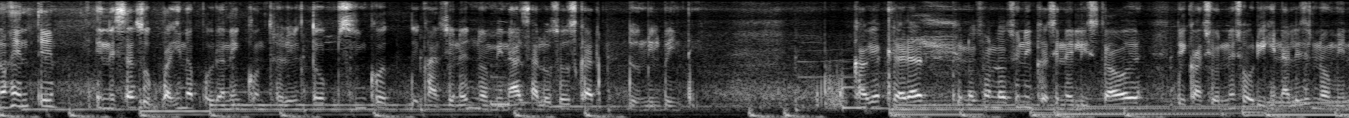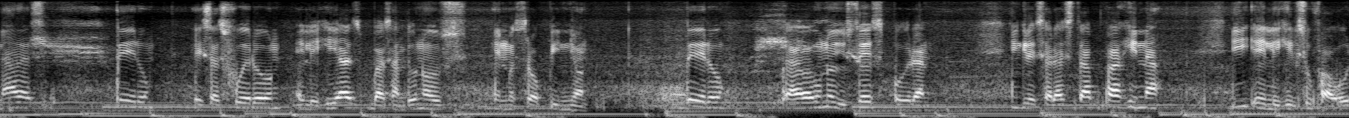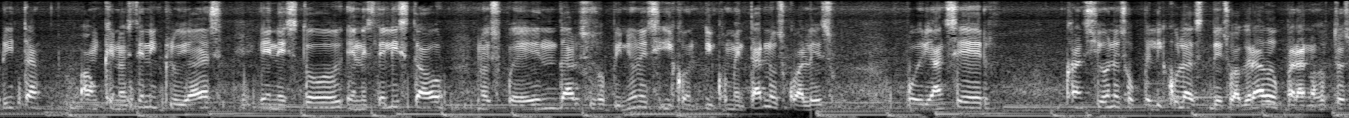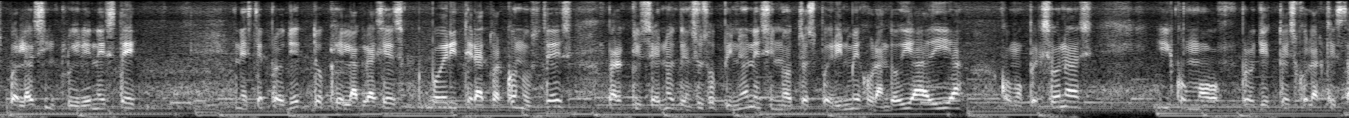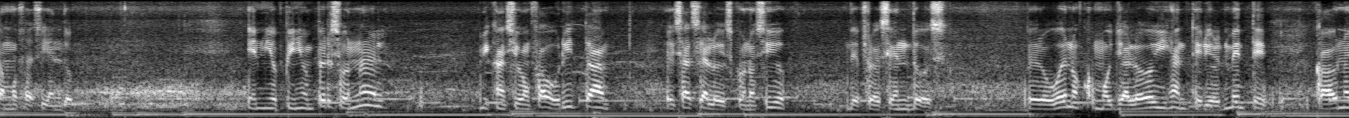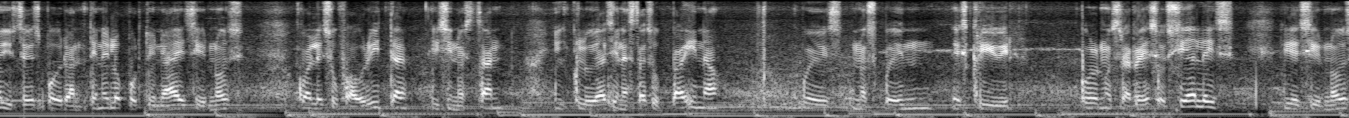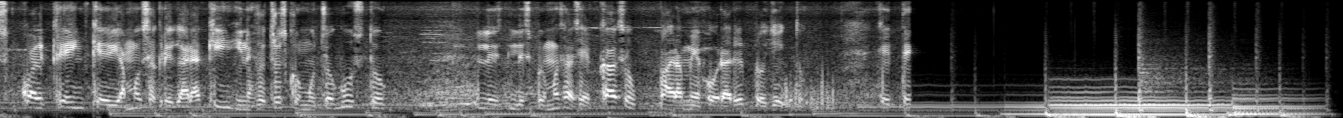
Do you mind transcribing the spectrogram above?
Bueno gente, en esta subpágina podrán encontrar el top 5 de canciones nominadas a los Oscar 2020. Cabe aclarar que no son las únicas en el listado de, canciones originales nominadas, pero esas fueron elegidas basándonos en nuestra opinión. Pero cada uno de ustedes podrán ingresar a esta página y elegir su favorita. Aunque no estén incluidas en esto en este listado nos pueden dar sus opiniones y, comentarnos cuáles podrían ser canciones o películas de su agrado para nosotros poderlas incluir en este en este proyecto que la gracia es poder interactuar con ustedes para que ustedes nos den sus opiniones y nosotros poder ir mejorando día a día como personas y como proyecto escolar que estamos haciendo. En mi opinión personal, mi canción favorita es Hacia lo desconocido de Frozen 2. Pero bueno, como ya lo dije anteriormente, cada uno de ustedes podrán tener la oportunidad de decirnos cuál es su favorita y si no están incluidas en esta subpágina, pues nos pueden escribir por nuestras redes sociales y decirnos cuál creen que debíamos agregar aquí y nosotros con mucho gusto les, podemos hacer caso para mejorar el proyecto.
